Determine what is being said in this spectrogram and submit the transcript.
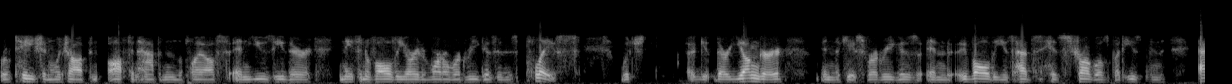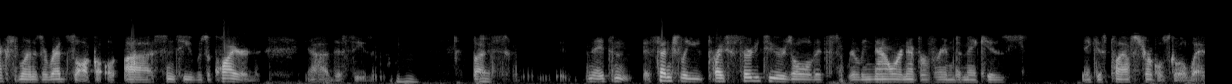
rotation, which often often happens in the playoffs, and use either Nathan Eovaldi or Eduardo Rodriguez in his place, which they're younger in the case of Rodriguez, and Eovaldi has had his struggles, but he's been excellent as a Red Sox uh, since he was acquired uh, this season. Mm-hmm. But it's essentially, Price is 32 years old. It's really now or never for him to make his make his playoff struggles go away.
